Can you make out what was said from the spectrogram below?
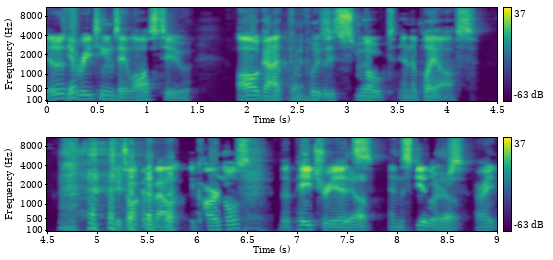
The other Yep. three teams they lost to all got Not completely playoffs. smoked in the playoffs. So you're talking about the Cardinals, the Patriots, Yep. and the Steelers. Yep. All right.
